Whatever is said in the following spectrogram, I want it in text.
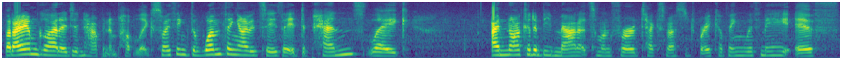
But I am glad it didn't happen in public. So I think the one thing I would say is that it depends. Like, I'm not going to be mad at someone for a text message breakupping with me if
